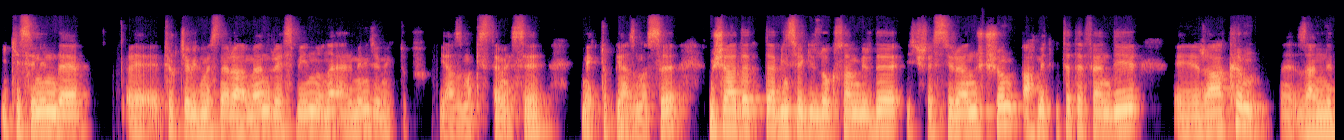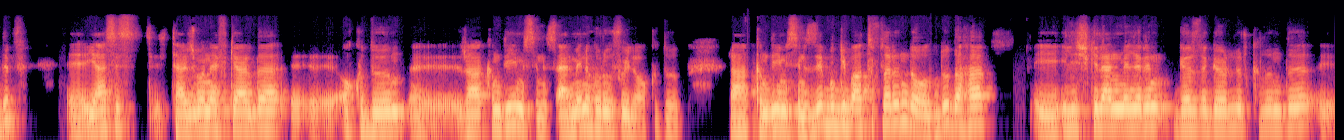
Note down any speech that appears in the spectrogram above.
ikisinin de e, Türkçe bilmesine rağmen resminin ona Ermenice mektup yazmak istemesi, mektup yazması. Müşahadette 1891'de işte Siranuş'un Ahmet Mithat Efendi'yi Rakım zannedip ya siz tercüman efkarda okuduğum Rakım değil misiniz? Ermeni hurufuyla okuduğum Rakım değil misiniz diye bu gibi atıfların da olduğu daha e, ilişkilenmelerin gözle görülür kılındığı e,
